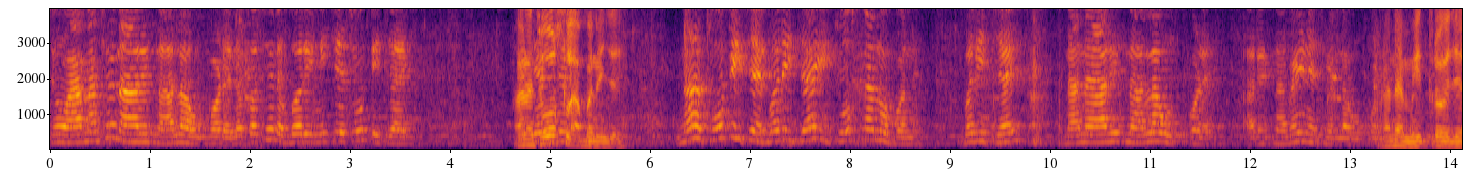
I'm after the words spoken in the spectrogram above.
જો આમાં છે ને આ રીતના હલાવવું પડે નકર છે ને બરી નીચે ચોટી જાય. અને ચોસલા બની જાય. ના ચોટી જાય બરી જાય ચોસલા નો બને. બરી જાય. નાના આ રીતના હલાવવું જ પડે. આ રીતના વેણેથી હલાવવું પડે. અને મિત્રો જે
